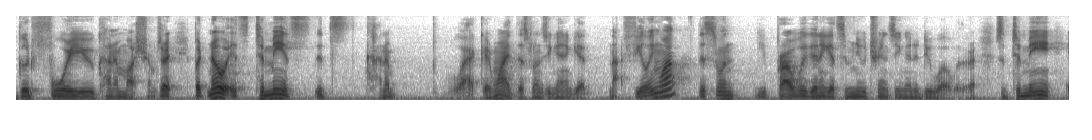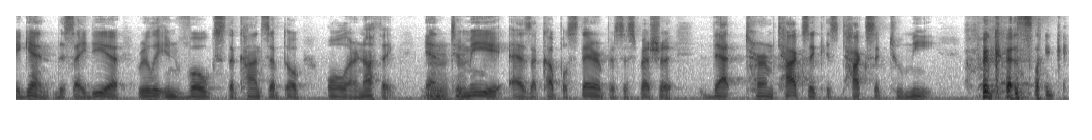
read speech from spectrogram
good for you kind of mushrooms, right? But no, it's to me, it's it's kind of black and white. This one's you're gonna get not feeling well. This one you're probably gonna get some nutrients. And you're gonna do well with it. Right? So to me, again, this idea really invokes the concept of all or nothing. And to mm-hmm. me, as a couples therapist, especially, that term toxic is toxic to me because like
